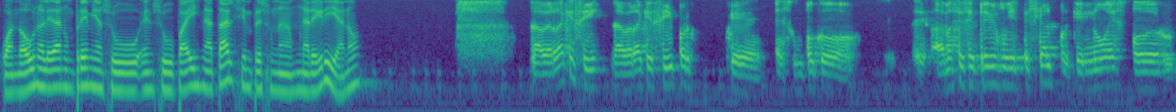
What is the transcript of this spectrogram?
cuando a uno le dan un premio en su, en su país natal siempre es una, alegría, ¿no? La verdad que sí, la verdad que sí, porque es un poco... Eh, además ese premio es muy especial porque no es por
